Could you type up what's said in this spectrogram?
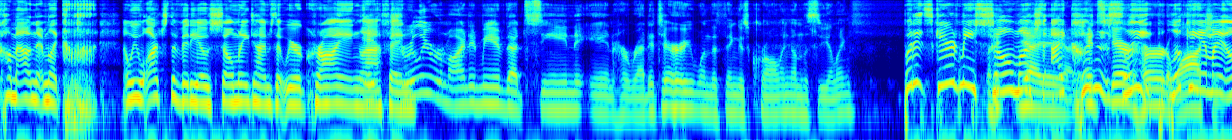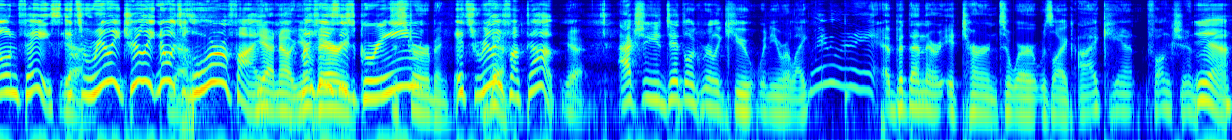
come out and I'm like, and we watched the video so many times that we were crying, laughing. It truly reminded me of that scene in Hereditary when the thing is crawling on the ceiling. But it scared me so Like, much yeah, that yeah, I couldn't sleep looking at my it. own face. It's really, truly no, it's Yeah. horrifying. Yeah, no, you're my very face is green. disturbing. It's really Yeah. fucked up. Yeah. Actually, you did look really cute when you were like, but then there it turned to where it was like, I can't function. Yeah.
